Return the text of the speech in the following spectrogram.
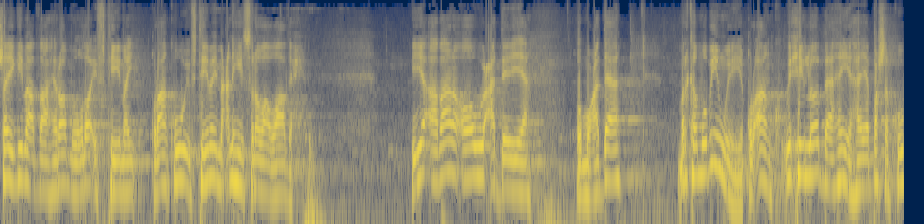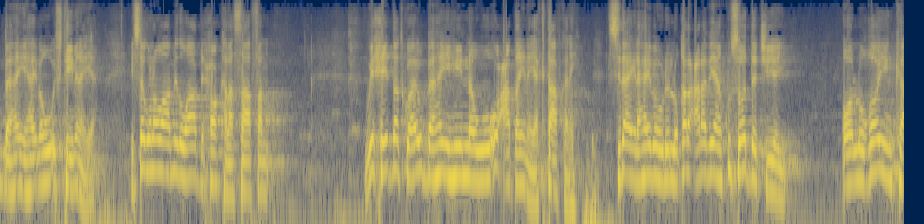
shaygiibaa daahiro muuqdo iftiimay. Qur'aanku wuu iftiimay macnihiisuna waa waadix. Iyo abaana oo wuu caddeeyaa oo mucaddo ah marka mubiin weeye qur'aanku wixii loo baahan yahay ee basharku u baahan yahayba wuu iftiiminaya. Isaguna waa mid waadixoo kala saafan. Wixii dadku ay u baahan yihiinna wuu u caddaynaya kitaabkani. Sidaa ilaahayba uhi luqada carabigaan ku soo dejiyey oo luqooyinka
